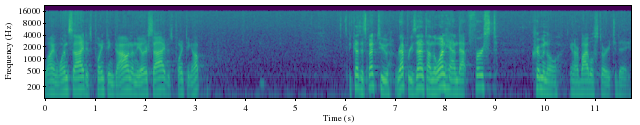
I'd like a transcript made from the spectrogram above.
Why on one side it's pointing down, on the other side it's pointing up? It's because it's meant to represent, on the one hand, that first criminal in our Bible story today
